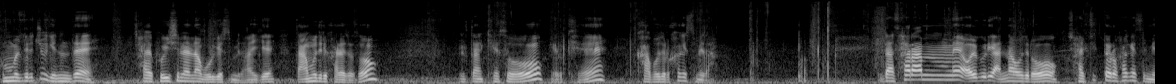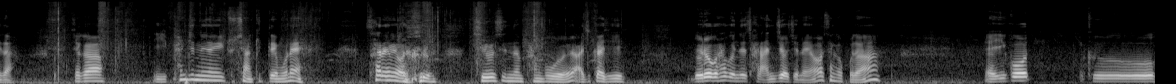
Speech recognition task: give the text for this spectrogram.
건물들이 쭉 있는데 잘 보이시려나 모르겠습니다. 이게 나무들이 가려져서 일단 계속 이렇게 가보도록 하겠습니다. 일단 사람의 얼굴이 안 나오도록 잘 찍도록 하겠습니다. 제가 이 편집 능력이 좋지 않기 때문에 사람의 얼굴을 지울 수 있는 방법을 아직까지 노력을 하고 있는데 잘 안 지워지네요. 생각보다. 예, 이곳 그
